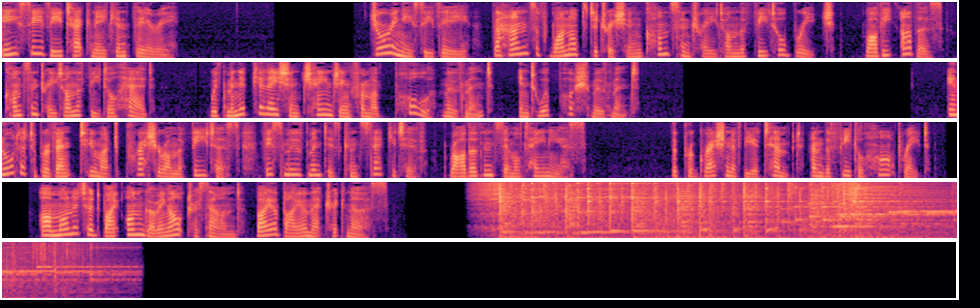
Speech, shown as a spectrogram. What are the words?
ECV technique in theory. During ECV, the hands of one obstetrician concentrate on the fetal breech, while the others concentrate on the fetal head, with manipulation changing from a pull movement into a push movement. In order to prevent too much pressure on the fetus, this movement is consecutive rather than simultaneous. The progression of the attempt and the fetal heart rate are monitored by ongoing ultrasound by a biometric nurse.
